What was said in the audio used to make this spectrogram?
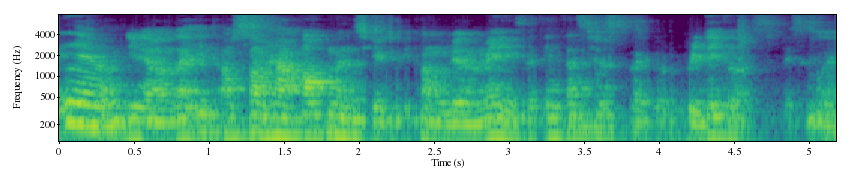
yeah. you know like it somehow augments you to become Vietnamese. I think that's just like ridiculous, basically.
